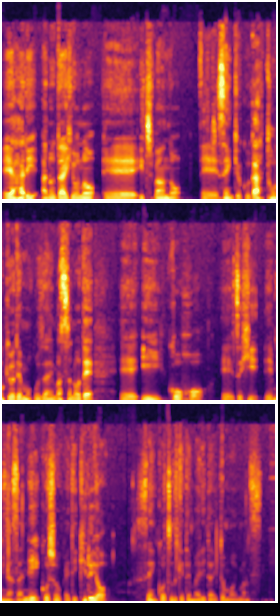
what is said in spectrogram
やはりあの代表の、えー、一番の、えー、選挙区が東京でもございますので、えー、いい候補、えー、ぜひ、え、皆さんにご紹介できるよう選考を続けてまいりたいと思います。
